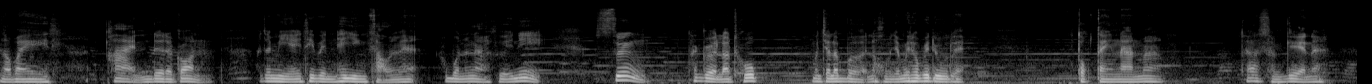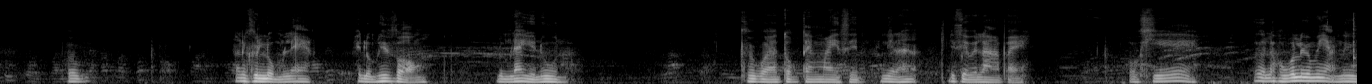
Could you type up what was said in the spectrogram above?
เราไปค่าย Ender Dragon ก็จะมีไอ้ที่เป็นให้ยิงเสาใช่ไหมฮะข้างบนนั่นแหละคือไอ้นี่ ซึ่งถ้าเกิดเราทุบมันจะระเบิดแล้วผมจะไม่ทุบไปดูด้วย ตกแต่งนานมาก ถ้าสังเกตนะนั่นคือหลุมแรกไอ้หลุมที่สองหลุมแรกอยู่นู่น คือกว่าตกแต่งใหม่เสร็จนี่แหละฮะ ที่เสียเวลาไป โอเค เออแล้วผมก็ลืมไปอย่างหนึ่ง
